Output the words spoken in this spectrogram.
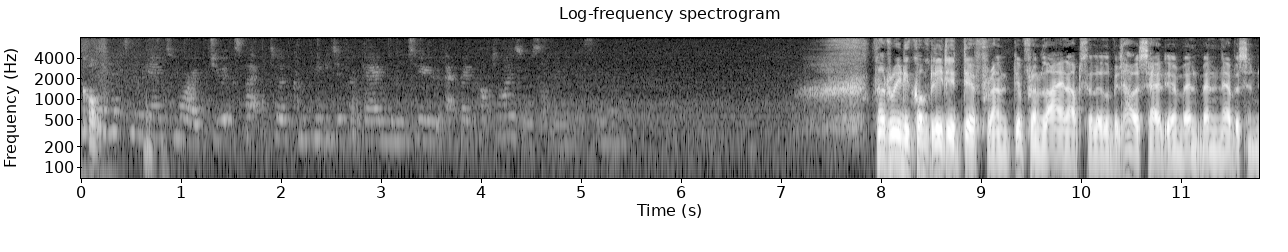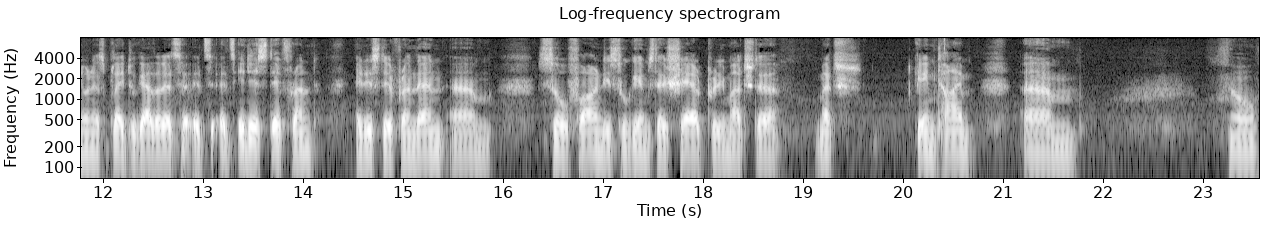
Con- Ahead to the game tomorrow, do you expect a completely different game than the two FA Cup ties or something a bit similar? Not really completely different, different lineups a little bit. How I said, uh, when, when Neves and Nunes play together, it's, it's, it's, it is different. It is different. Then um, so far in these two games, they shared pretty much the match game time. Um, so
